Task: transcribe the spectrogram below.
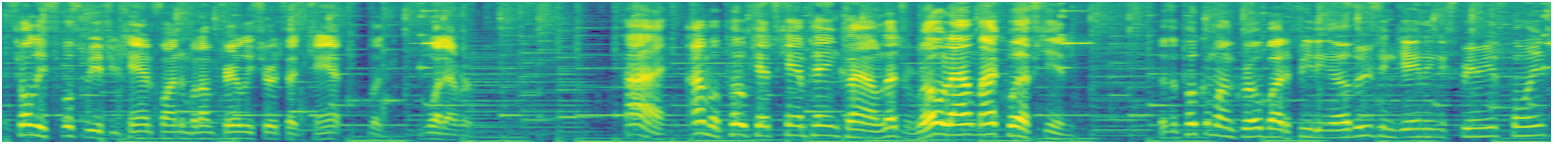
It's probably supposed to be if you can find them, but I'm fairly sure it said can't, but whatever. Hi, I'm a Poketch campaign clown. Let's roll out my question. Does a Pokemon grow by defeating others and gaining experience points?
